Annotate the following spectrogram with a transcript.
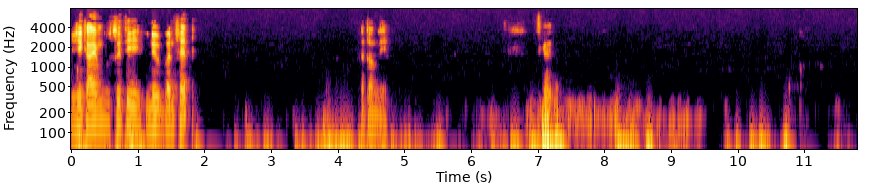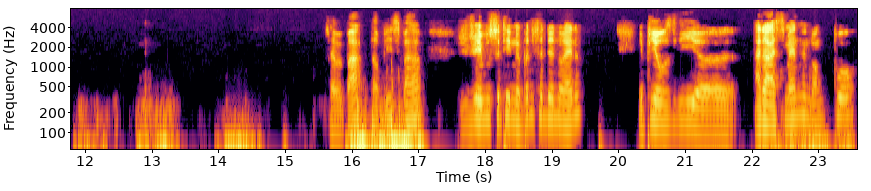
j'ai quand même vous souhaiter une bonne fête. Attendez. Ça veut pas, tant pis, c'est pas grave. Je vais vous souhaiter une bonne fête de Noël. Et puis on se dit euh, à dans la semaine, donc pour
